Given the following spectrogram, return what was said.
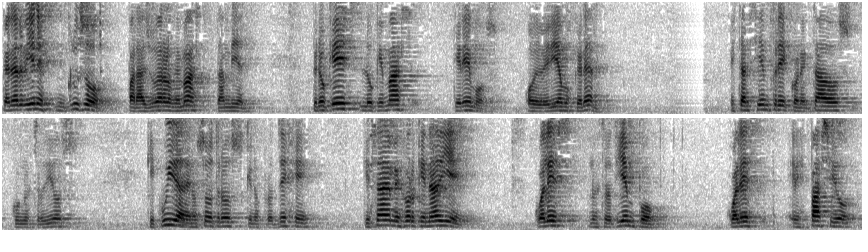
tener bienes incluso para ayudar a los demás? También. Pero ¿qué es lo que más queremos o deberíamos querer? Estar siempre conectados con nuestro Dios, que cuida de nosotros, que nos protege, que sabe mejor que nadie cuál es nuestro tiempo, cuál es el espacio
